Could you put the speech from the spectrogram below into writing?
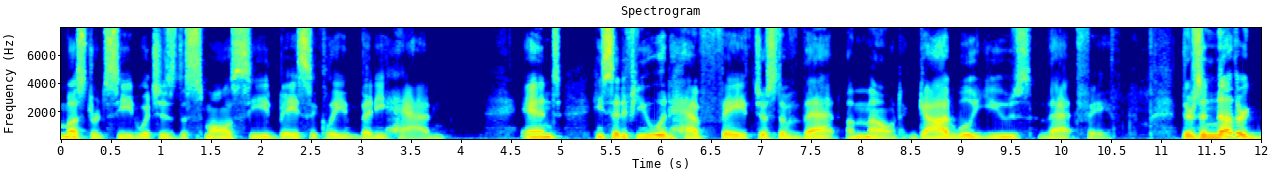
mustard seed, which is the smallest seed basically that he had. And he said if you would have faith just of that amount, God will use that faith. There's another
